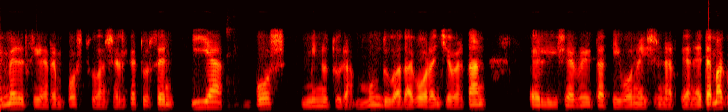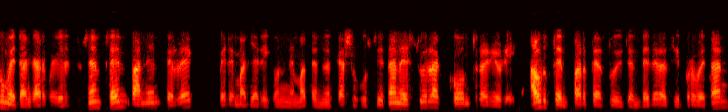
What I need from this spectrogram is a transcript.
emeretzigarren postuan selkatu zen ia bos minutura. Mundu bat dago oraintxe bertan, Eli Zerbita Tibona izen artean. Eta emakumetan garbi gelditu zen, zen banen pelek, bere mailarik onen ematen duen kasu guztietan, ez duela kontrariorik. Aurten parte hartu duten bederatzi probetan,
